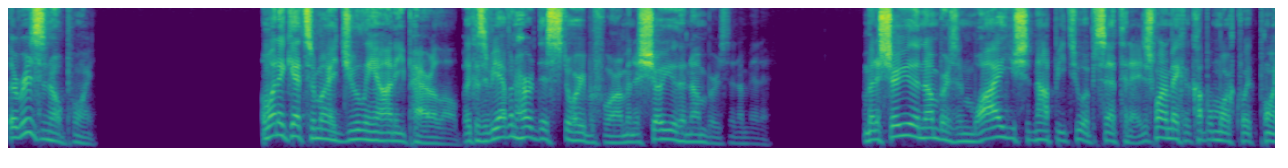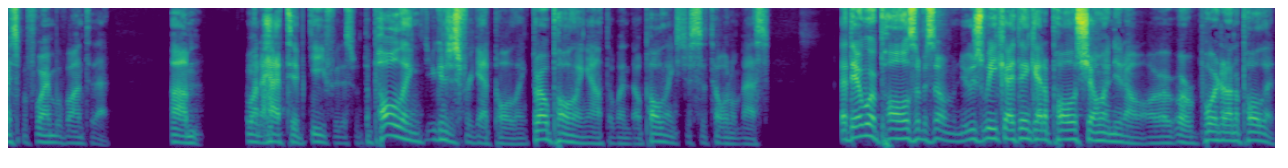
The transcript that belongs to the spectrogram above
There is no point. I want to get to my Giuliani parallel because if you haven't heard this story before, I'm going to show you the numbers in a minute. I'm going to show you the numbers and why you should not be too upset today. I just want to make a couple more quick points before I move on to that. Um, I want to hat tip Gee for this one. The polling, you can just forget polling. Throw polling out the window. Polling's just a total mess. There were polls. There was some Newsweek, I think, had a poll showing, you know, or, or reported on a poll that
